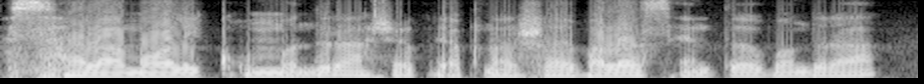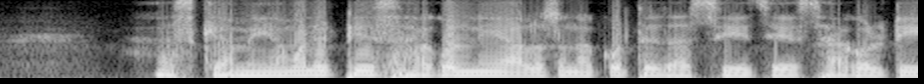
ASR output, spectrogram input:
আসসালামু আলাইকুম বন্ধুরা, আশা করি আপনারা সবাই ভালো আছেন। তো বন্ধুরা, আজকে আমি এমন একটি ছাগল নিয়ে আলোচনা করতে যাচ্ছি যে ছাগলটি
